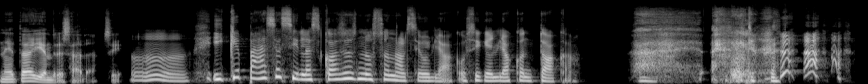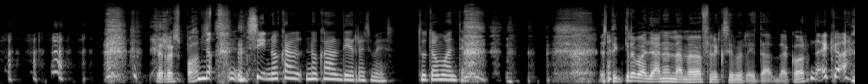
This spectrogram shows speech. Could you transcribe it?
neta i endreçada, sí. Ah. I què passa si les coses no són al seu lloc? O sigui, el lloc on toca. T'he respost? No, sí, no cal, no cal dir res més. Tothom ho entén. Estic treballant en la meva flexibilitat, d'acord? D'acord.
